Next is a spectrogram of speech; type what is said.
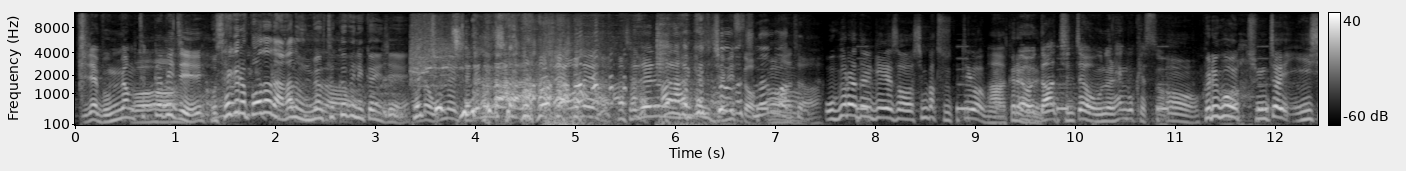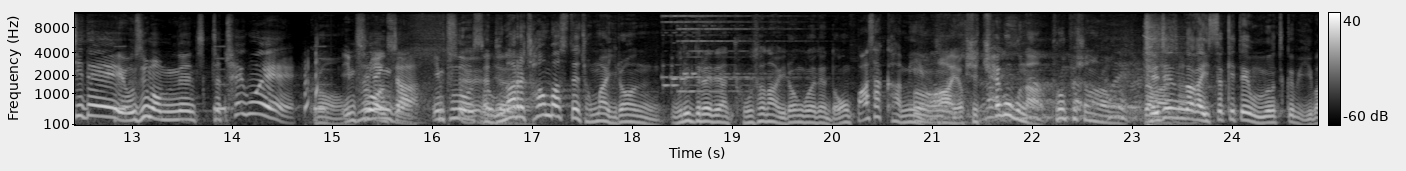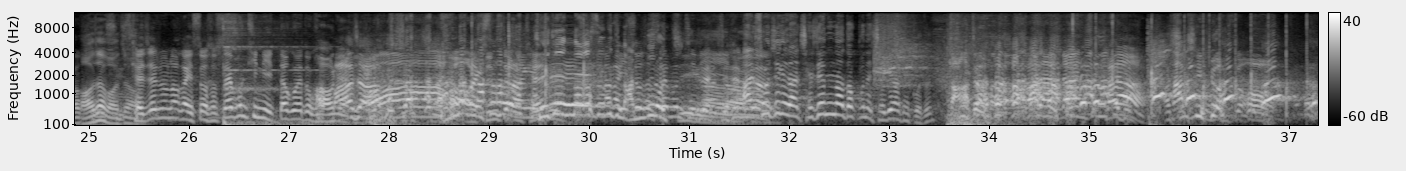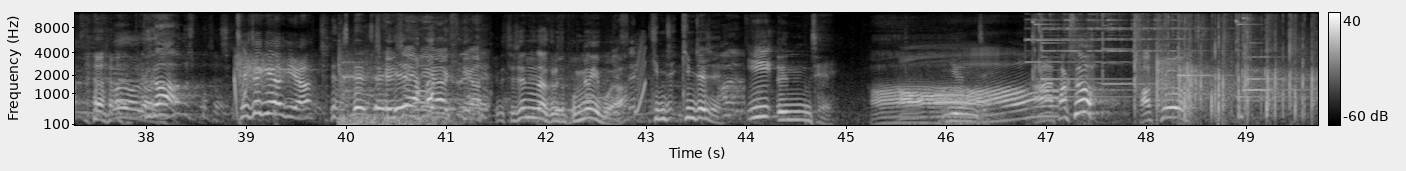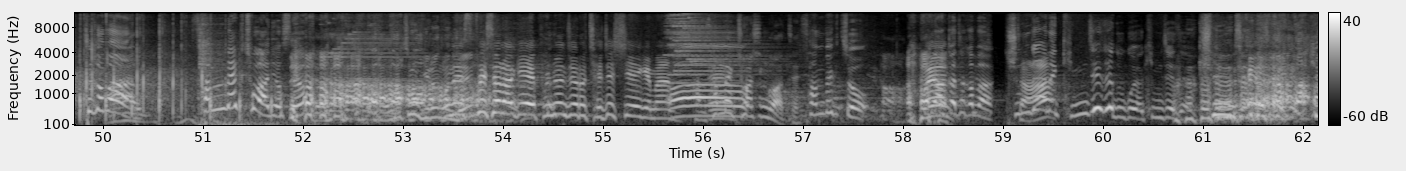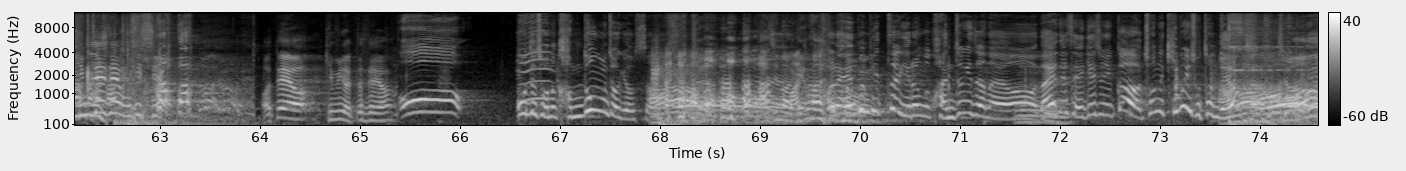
이제 문명 특급이지. 뭐 세계를 뻗어 나가는 운명 특급이니까 이제. 오늘 제재 누나 오늘 제재 누나랑 함께해서 재밌어. 같아. 오그라들기에서 심박수 뛰어 아 그래, 나 진짜 오늘 행복했어. 어 그리고 진짜 이 시대에 요즘 없는 진짜 최고의 인플루언자 인플루언서 누나를 처음 봤을 때 정말 이런 우리들에 대한 조사나 이런 거에 대한 너무 빠삭함이 아 역시 최고구나. 프로페셔널하고. 제재 누나가 있었기 때문에 운명특급이 이만. 맞아 맞아. 제재 누나가 있어서 세븐틴이 있다고 해도 과언이 맞아. 누나가 어, 있어서. 제재 누나 가 세븐틴 만들었지. 아 솔직히 난 제재 누나 덕분에 재계가 됐거든 난 진짜 진심이었어. 어. 그가 제재 계약이야 제재 계약이야. 제재 누나 그래서 본명이 뭐야? 김 김재재. 이은재 이은재 아 박수 잠깐만. 300초 아니었어요? 엄청 오늘 길었는데. 스페셜하게 불면제로 제재 씨에게만 300초 하신 것 같아. 300초. 아까 잠깐만. 중간에 김재재 누구예요? 김재재. 김제재 우지 씨요 어때요? 기분이 어떠세요? 어. 어, 근데 저는 감동적이었어요. 마지막에. 원래 FP 특 이런 거 관중이잖아요. 나에 대해서 얘기해주니까 저는 기분이 좋던데요?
